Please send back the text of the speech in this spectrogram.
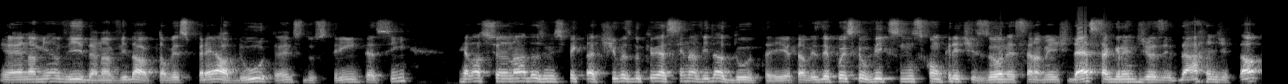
é, na minha vida, na vida talvez pré-adulta, antes dos 30, assim, relacionadas às minhas expectativas do que eu ia ser na vida adulta. E eu, talvez depois que eu vi que isso não se concretizou necessariamente dessa grandiosidade e tal,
